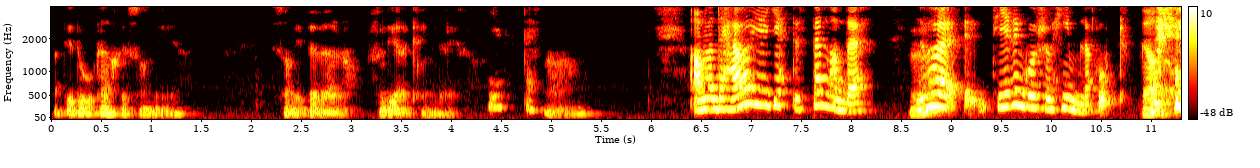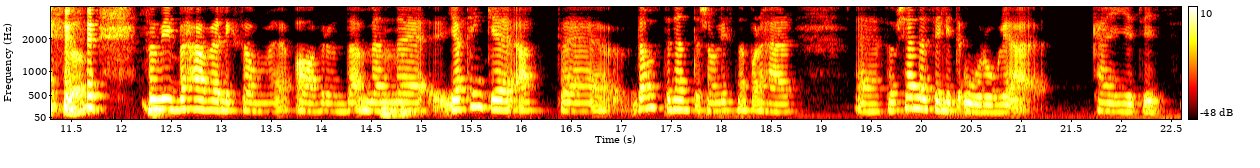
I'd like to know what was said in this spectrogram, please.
Att det är då kanske som vi, som vi behöver fundera kring det. Liksom. Just det. Ja. ja, men det här var ju jättespännande. Mm. Nu har, tiden går så himla fort. Ja, så vi behöver liksom eh, avrunda. Men mm. Eh, jag tänker att eh, de studenter som lyssnar på det här som känner sig lite oroliga kan ju givetvis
